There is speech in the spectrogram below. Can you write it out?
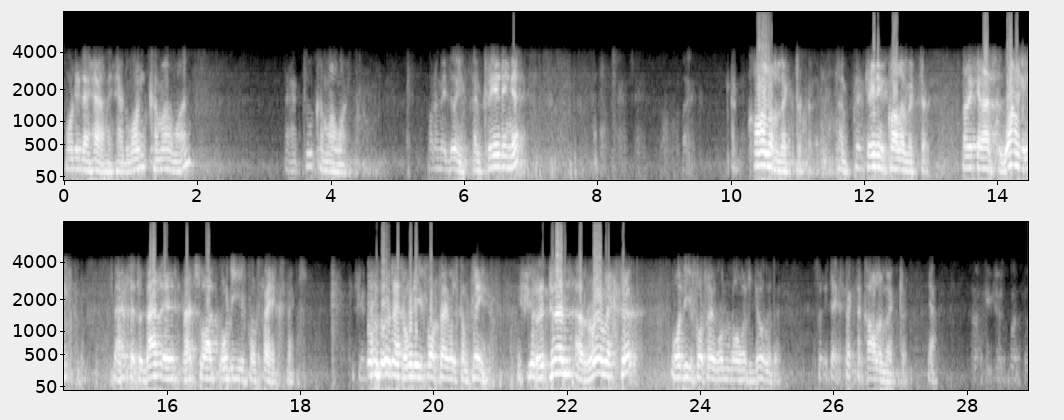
What did I have? I had one comma one. I had two comma one. What am I doing? I'm creating a a column vector. I'm creating a column vector. Now you can ask why. The answer to that is that's what ODE 45 expects. If you don't do that, ODE 45 will complain. If you return a row vector, ODE 45 won't know what to do with it. So it expects a column vector. Yeah. So if you just put the,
